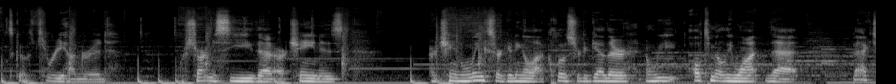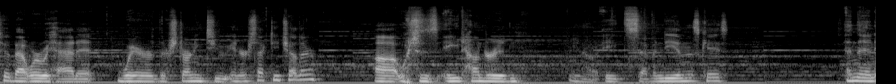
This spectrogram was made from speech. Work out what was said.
let's go 300, we're starting to see that our chain is our chain links are getting a lot closer together and we ultimately want that back to about where we had it where they're starting to intersect each other uh, which is 800 you know 870 in this case. And then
